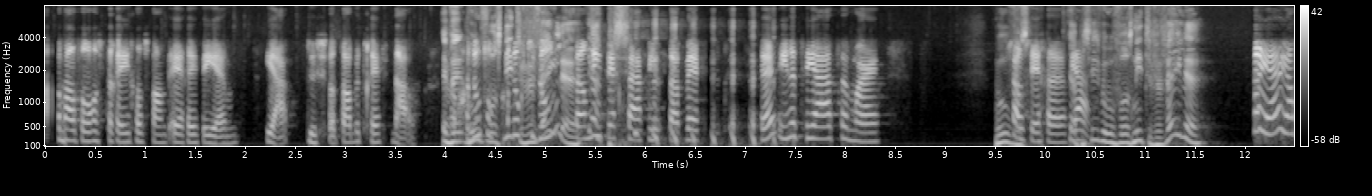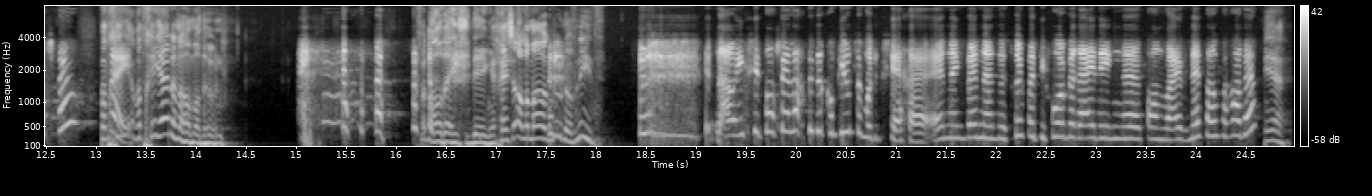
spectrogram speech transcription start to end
Allemaal volgens de regels van het RIVM. Ja, dus wat dat betreft, nou. En we hoeven ons niet te genoeg vervelen. Wel Ja, niet echt zakelijk daadwerkelijk hè, in het theater, maar We hoeven zou zeggen, ja, ja. precies. We hoeven ons niet te vervelen. Ja, Jasper? Wat, ga, Nee. wat ga jij dan allemaal doen? Van al deze dingen. Ga je ze allemaal ook doen of niet? Nou, ik zit al wel achter de computer, moet ik zeggen. En ik ben eh, dus druk met die voorbereiding eh, van waar we het net over hadden. Ja.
